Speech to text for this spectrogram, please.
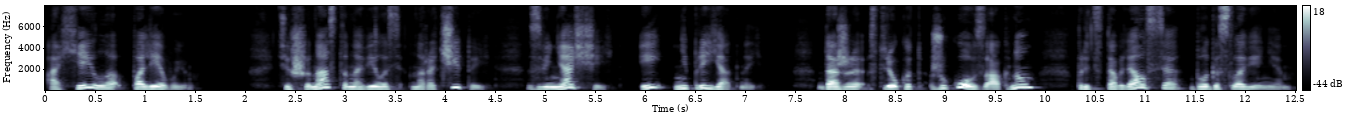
а Хейла по левую. Тишина становилась нарочитой, звенящей и неприятной. Даже стрекот жуков за окном представлялся благословением.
